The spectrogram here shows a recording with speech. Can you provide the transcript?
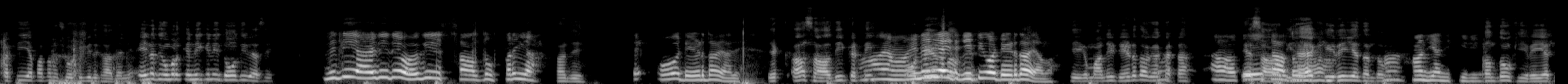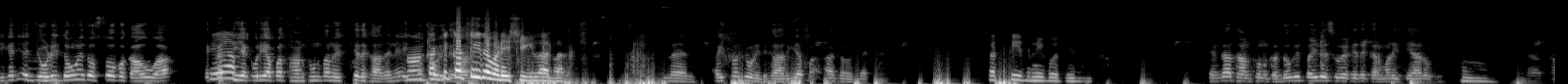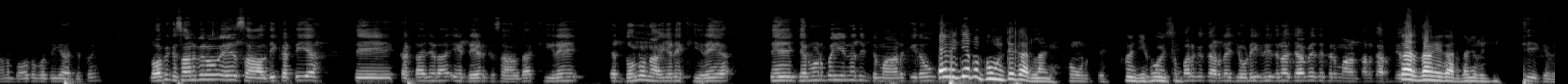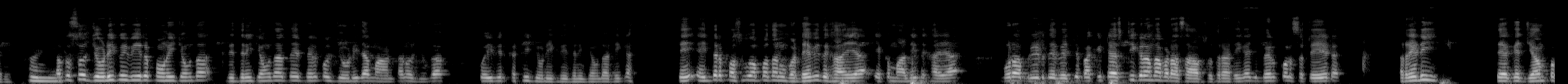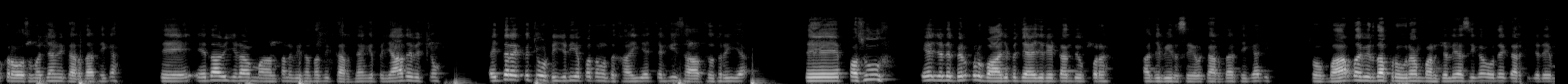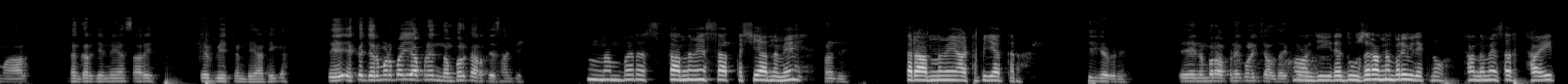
ਕੱਟੀ ਆਪਾਂ ਤੁਹਾਨੂੰ ਛੋਟੀ ਵੀ ਦਿਖਾ ਦੇਣੀ। ਇਹਨਾਂ ਦੀ ਉਮਰ ਕਿੰਨੀ ਕਿੰਨੀ ਦੋ ਦੀ ਵੈਸੇ? ਵੀਰ ਜੀ ਆਈ ਦੀ ਤੇ ਹੋਏਗੀ ਸਾਲ ਤੋਂ ਉੱਪਰ ਹੀ ਆ। ਹਾਂਜੀ। ਤੇ ਉਹ ਡੇਢ ਦਾ ਹੋਇਆ ਜੀ। ਇੱਕ ਆ ਸਾਲ ਦੀ ਕੱਟੀ ਹਾਂ ਹਾਂ ਇਹਨਾਂ ਦੀ ਹਾਈਟ ਹੋ। ਕੀਤੀ ਉਹ ਡੇਢ ਦਾ ਹੋਇਆ ਵਾ। ਠੀਕ ਮਾਲੀ ਡੇਢ ਦਾ ਹੋ ਗਿਆ ਕੱਟਾ। ਆਹੋ ਤੇ ਇਹ ਸਾਲ ਦੀ ਹੈ ਹਾਂ। ਖੀਰੀ ਆ ਦੰਦੋਂ। ਹਾਂ ਹਾਂਜੀ ਹਾਂਜੀ ਖੀਰੀ। ਦੰਦੋਂ ਖੀਰੇ ਆ ਠੀਕ ਹੈ ਜੀ। ਇਹ ਜੋੜੀ ਦੋਵੇਂ ਦੋਸਤੋ ਬਕਾਊ ਆ ਤੇ ਕੱਟੀ ਇੱਕ ਵਾਰੀ ਆਪਾਂ ਥਣ ਥਣ ਤੁਹਾਨੂੰ ਇੱਥੇ ਦਿਖਾ ਦਿੰਦੇ ਆ ਹਾਂ ਇੱਥੋਂ ਕੱਟੀ ਕੱਟੀ ਤੇ ਬੜੀ ਸੀਲ ਲੱਗਦਾ। ਲੈ ਵੀ ਇੱਥੋਂ ਝੋਲੀ ਦਿਖਾ ਦਈਏ ਆਪਾਂ ਆ ਕਰੋ ਚੈੱਕ ਕੱਟੀ ਤੇ ਨਹੀਂ ਕੋਈ ਵੀ ਹੁੰਦਾ। ਚੰਗਾ ਥਣ ਤੁਹਾਨੂੰ ਕੱਢੂਗੀ ਪਹਿਲੇ ਸੂਏ ਕਿਤੇ ਕਰਮਾਂ ਲਈ ਤਿਆਰ ਹੋ ਗਈ। ਹੂੰ। ਥਣ ਬਹੁਤ ਵਧੀਆ ਅੱਜ ਤੋਂ ਹੀ। ਲਓ ਵੀ ਕਿਸਾਨ ਵੀਰੋ ਇਹ ਸਾਲ ਦੀ ਕੱਟੀ ਆ ਤੇ ਕੱਟਾ ਜਿਹੜਾ ਇਹ ਡੇਢ ਕੁ ਸਾਲ ਦਾ ਖੀਰੇ ਇਹ ਦੋਨੋਂ ਨਗ ਜਿਹੜੇ ਖੀਰੇ ਆ ਤੇ ਜਰਮਨ ਭਾਈ ਇਹਨਾਂ ਦੀ ਡਿਮਾਂਡ ਕੀ ਰਹੂਗੀ ਇਹ ਵੀਰ ਜੀ ਆਪਾਂ ਫੋਨ ਤੇ ਕਰ ਲਾਂਗੇ। ਫੋਨ ਤੇ। ਹਾਂਜੀ ਫੋਨ ਤੇ। ਸੰਪਰਕ ਕਰ ਲੈ ਜੋੜੀ ਖਰੀਦਣਾ ਚਾਹਵੇ ਤੇ ਫਿਰ ਮਾਨਤਾਨ ਕਰ ਦਿਓ। ਕਰ ਦਾਂਗੇ ਕਰ ਦਾਂਗੇ ਵੀਰ ਜੀ। ਠੀਕ ਹੈ ਵੀਰੇ। ਹਾਂਜੀ। ਤਾਂ ਦੋਸਤੋ ਜੋੜੀ ਕੋਈ ਵੀਰ ਪਾਉਣੀ ਚਾਹੁੰਦਾ ਖਰੀਦਣੀ ਚਾਹੁੰਦਾ ਤੇ ਬਿਲਕੁਲ ਜੋੜੀ ਦਾ ਮਾਨਤਾਨ ਹੋ ਜਾਊਗਾ। ਕੋਈ ਵੀਰ ਇਕੱਠੀ ਜੋੜੀ ਖਰੀਦਣੀ ਚਾਹੁੰਦਾ, ਠੀਕ ਆ? ਤੇ ਇੱਧਰ ਪਸ਼ੂ ਆਪਾਂ ਤੁਹਾਨੂੰ ਵੱਡੇ ਵੀ ਦਿਖਾਏ ਆ, ਇੱਕ ਮਾਲੀ ਦਿਖਾਇਆ ਮੋਰਾ ਬਰੀਡ ਦੇ ਵਿੱਚ, ਬਾਕੀ ਟੈਸਟੀਕਲਾਂ ਦਾ ਬੜਾ ਸਾਫ਼ ਸੁਥਰਾ, ਠੀਕ ਆ ਜੀ? ਬਿਲਕੁਲ ਸਟੇਟ, ਰੈਡੀ ਤੇ ਅੱਗੇ ਜੰਪ ਕ੍ਰੋਸ ਮੱਝਾਂ ਵੀ ਕਰਦਾ, ਠੀਕ ਆ? ਤੇ ਇਹਦਾ ਵੀ ਜਿਹੜਾ ਮਾਨਤਾਨ ਵੀਰਾਂ ਦਾ ਵੀ ਕਰ ਦਿਆਂਗੇ 50 ਦੇ ਵਿੱਚੋਂ। ਇੱਧਰ ਇੱਕ ਝੋਟੀ ਜਿਹੜੀ ਆਪਾਂ ਤੁਹਾਨੂੰ ਦਿਖਾਈ ਆ, ਚੰਗੀ ਸਾਫ਼ ਸੁਥਰੀ ਆ। ਤੇ ਪਸ਼ੂ ਇਹ ਜਿਹੜੇ ਬਿਲਕੁਲ ਵਾਜਬ ਜਾਇਜ਼ ਰੇਟਾਂ ਦੇ ਉੱਪਰ ਅੱਜ ਵੀਰ ਸੇਲ ਕਰਦਾ, ਠੀਕ ਆ ਜੀ? ਸੋ ਬਾਹਰ ਦਾ ਵੀਰ ਦਾ ਪ੍ਰੋਗਰਾਮ ਬਣ ਚੱਲਿਆ ਸੀਗਾ, ਉਹਦੇ ਕਰਕੇ ਜਿਹੜੇ ਮਾਲ ਡੰਗਰ ਜਿੰਨੇ ਆ ਸਾਰੇ ਇਹ ਵੇਚਣ ਡਿਆ, ਠੀਕ ਆ? ਤੇ ਇੱਕ ਜਰਮਨ ਭਾਈ ਆਪਣੇ ਨੰਬਰ ਕਰਦੇ ਸਾਂਝੇ। ਨੰਬਰ 97796 ਹਾਂਜੀ। 93875 ਠੀਕ ਹੈ ਵੀਰੇ। ਇਹ ਨੰਬਰ ਆਪਣੇ ਕੋਲ ਹੀ ਚੱਲਦਾ ਇੱਕ। ਹਾਂਜੀ ਤੇ ਦੂਸਰਾ ਨੰਬਰ ਵੀ ਲਿਖ ਲਓ। 98728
